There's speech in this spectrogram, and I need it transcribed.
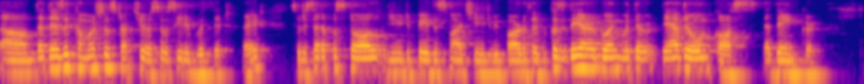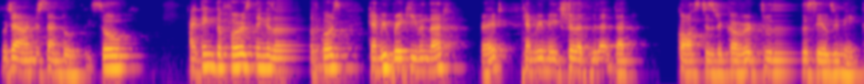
um, that there's a commercial structure associated with it, right? So to set up a stall, you need to pay this much, you need to be part of it because they are going with their, they have their own costs that they incur, which I understand totally. So I think the first thing is, of course, can we break even that, right? Can we make sure that that, that cost is recovered through the sales we make?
